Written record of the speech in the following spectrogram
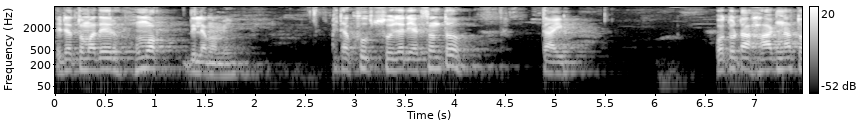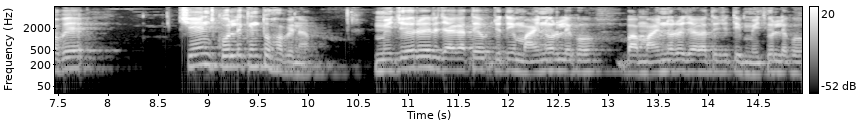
এটা তোমাদের হোমওয়ার্ক দিলাম আমি। এটা খুব সোজা রিয়াকশন তো, তাই অতটা হার্ড না, তবে চেঞ্জ করলে কিন্তু হবে না। মেজরের জায়গাতে যদি মাইনর লেখো বা মাইনরের জায়গাতে যদি মেজর লেখো,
